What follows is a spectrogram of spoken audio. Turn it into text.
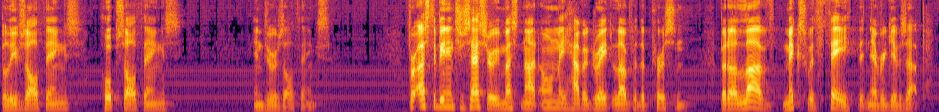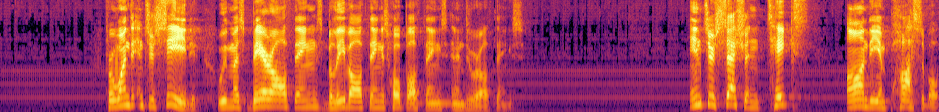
believes all things, hopes all things, endures all things. For us to be an intercessor, we must not only have a great love for the person, but a love mixed with faith that never gives up. For one to intercede, we must bear all things, believe all things, hope all things, and endure all things. Intercession takes on the impossible.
